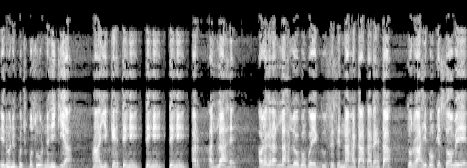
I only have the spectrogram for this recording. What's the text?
انہوں نے کچھ قصور نہیں کیا۔ ہاں یہ کہتے ہیں تہیں تہیں اللہ ہے۔ اور اگر اللہ لوگوں کو ایک دوسرے سے نہ ہٹاتا رہتا، تو راہبوں کے سومے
